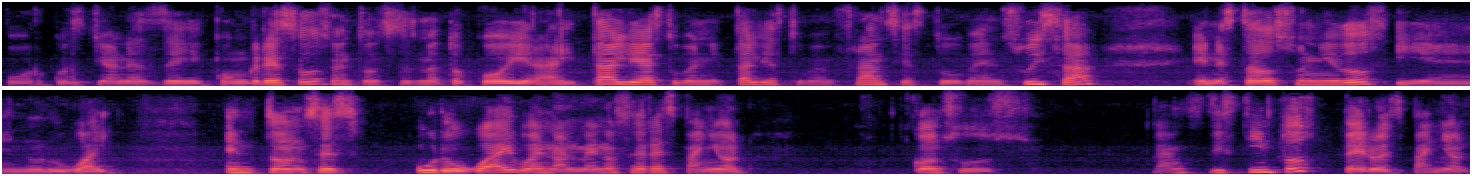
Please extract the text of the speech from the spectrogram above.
por cuestiones de congresos, entonces me tocó ir a Italia, estuve en Italia, estuve en Francia, estuve en Suiza, en Estados Unidos y en Uruguay. Entonces, Uruguay, bueno, al menos era español, con sus distintos, pero español.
